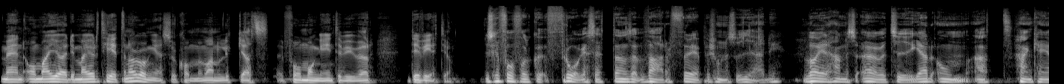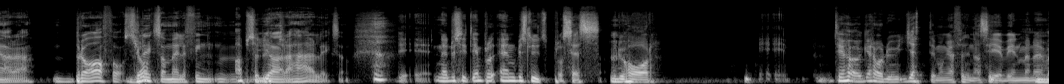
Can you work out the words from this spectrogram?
Men om man gör det majoriteten av gånger så kommer man att lyckas få många intervjuer. Det vet jag. Du ska få folk att ifrågasätta så varför är personen så ihärdig? Vad är han är så övertygad om att han kan göra bra för oss? Ja. Liksom, eller fin- Absolut. göra här. Liksom. Det, när du sitter i en, en beslutsprocess och du Mm. har eh, till höger har du jättemånga fina CVn med Mm.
